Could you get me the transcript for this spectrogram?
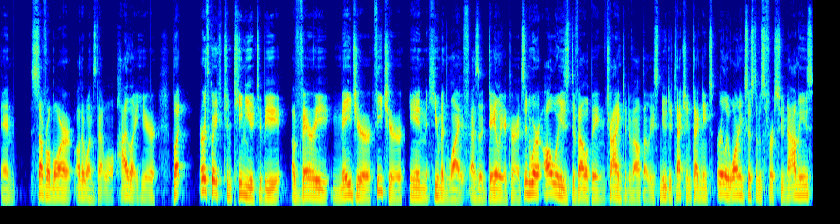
and several more other ones that we'll highlight here. But earthquakes continue to be a very major feature in human life as a daily occurrence. And we're always developing, trying to develop at least new detection techniques, early warning systems for tsunamis.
